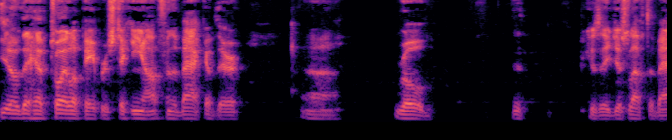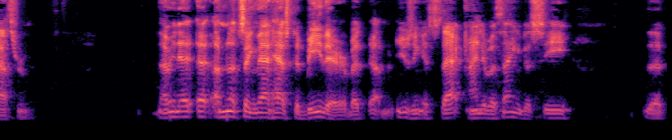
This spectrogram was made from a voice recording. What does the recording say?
you know they have toilet paper sticking out from the back of their uh, robe because they just left the bathroom i mean I, i'm not saying that has to be there but i'm using it's that kind of a thing to see that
